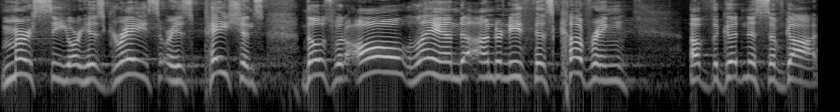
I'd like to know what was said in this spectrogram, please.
mercy or his grace or his patience, those would all land underneath this covering of the goodness of God.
